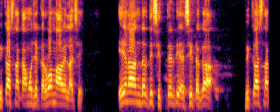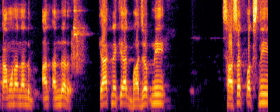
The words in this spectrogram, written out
વિકાસના કામો જે કરવામાં આવેલા છે, એના અંદરથી સિત્તેરથી એંસી ટકા વિકાસના કામોના અંદર ક્યાંક ને ક્યાંક ભાજપની શાસક પક્ષની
